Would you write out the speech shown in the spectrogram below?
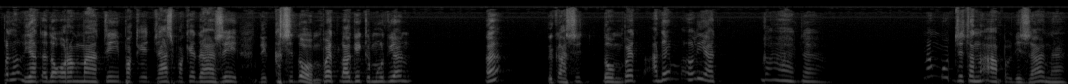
Pernah lihat ada orang mati pakai jas, pakai dasi, dikasih dompet lagi kemudian, Hah? dikasih dompet, ada yang melihat, Enggak ada. Memang mau jajan apa di sana?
